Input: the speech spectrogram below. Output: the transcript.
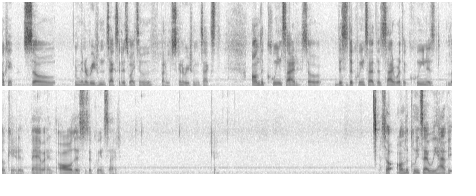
Okay, so I'm going to read from the text. It is white to move, but I'm just going to read from the text. On the queen side, so this is the queen side, the side where the queen is located. Bam, and all this is the queen side. So on the queen side, we have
